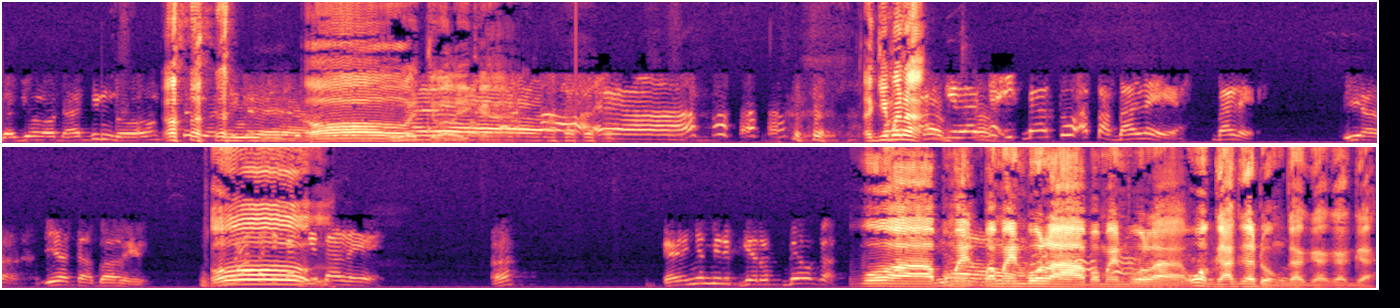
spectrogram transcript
gak jual odading dong. Kita jual ikan juga. Oh, jual ikan. Eh, gimana? Panggilannya Iqbal tuh apa? Bale ya? Bale. Iya, iya kak Bale. Oh, Bale. Hah? Kayaknya mirip Gareth Bale kak. wah pemain pemain bola, pemain bola. Wah gagah dong, gagah gagah.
